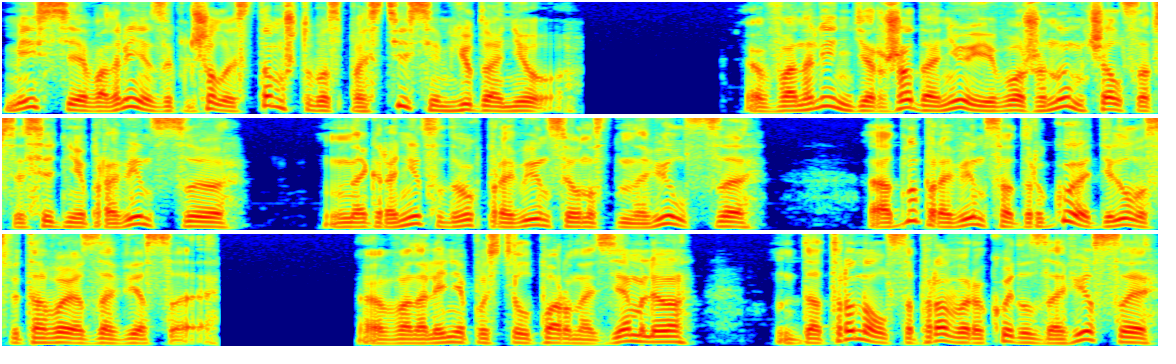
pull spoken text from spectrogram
Миссия Ван заключалась в том, чтобы спасти семью Даню. Ван Линь, держа Даню и его жену, мчался в соседнюю провинцию. На границе двух провинций он остановился. Одну провинцию от другой отделила световая завеса. Ван Линь опустил пару на землю, дотронулся правой рукой до завесы,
